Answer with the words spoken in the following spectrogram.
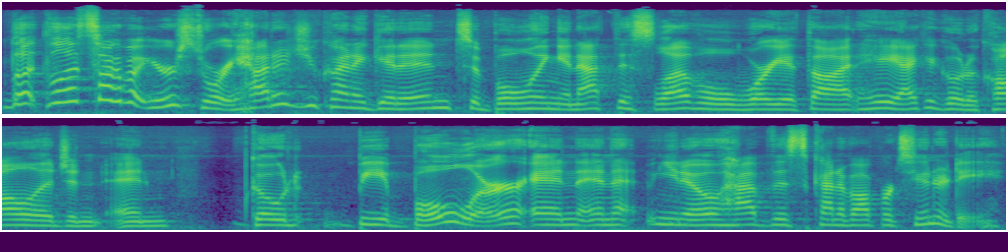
let, us talk about your story. How did you kind of get into bowling and at this level where you thought, hey, I could go to college and, and go be a bowler and and you know have this kind of opportunity.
